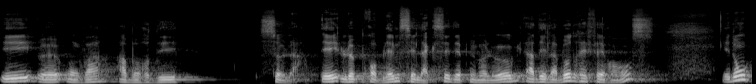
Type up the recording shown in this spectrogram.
et euh, on va aborder cela. Et le problème, c'est l'accès des pneumologues à des labos de référence. Et donc,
